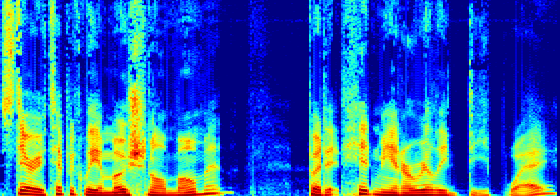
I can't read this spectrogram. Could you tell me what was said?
stereotypically emotional moment, but it hit me in a really deep way,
